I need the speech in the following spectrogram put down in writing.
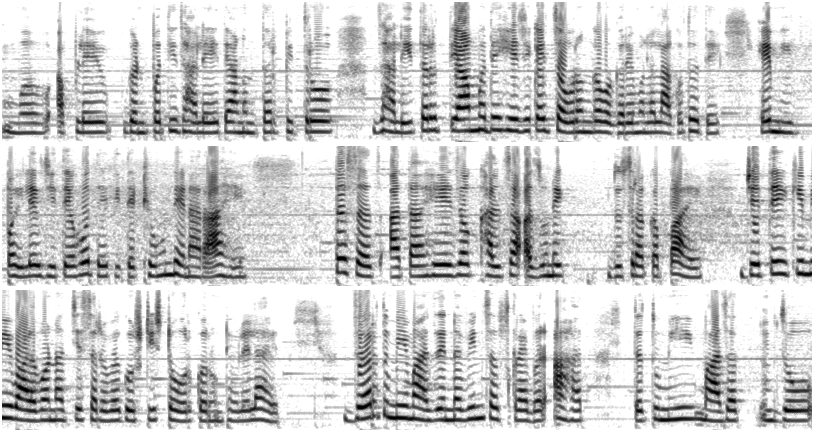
मग आपले गणपती झाले त्यानंतर पित्रो झाली. तर त्यामध्ये हे जे काही चौरंग वगैरे मला लागत होते हे मी पहिले जिथे होते तिथे ठेवून देणार आहे. तसंच आता हे जो खालचा अजून एक दुसरा कप्पा आहे जेथे की मी वाळवणाचे सर्व गोष्टी स्टोअर करून ठेवलेल्या आहेत. जर तुम्ही माझे नवीन सबस्क्रायबर आहात तर तुम्ही माझा जो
